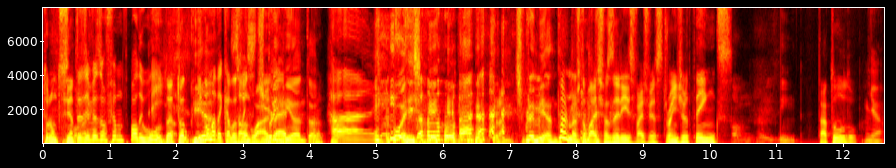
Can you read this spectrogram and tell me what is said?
Tu não te sentas e vês um filme de Bollywood. Ei, a to- o quê? nenhuma daquelas Só linguagens. Experimenta. Hi! Pois. So Experimenta. Mas, mas não vais fazer isso, vais ver Stranger Things. Está tudo. Yeah.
